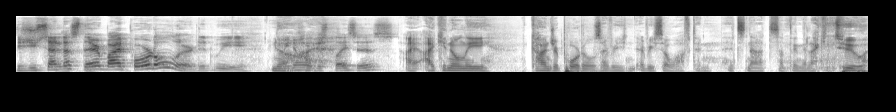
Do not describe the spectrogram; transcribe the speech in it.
Did you send us there by portal, or did we? Do No, we know I- where this place is? I, I can only conjure portals every every so often. It's not something that I can do,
